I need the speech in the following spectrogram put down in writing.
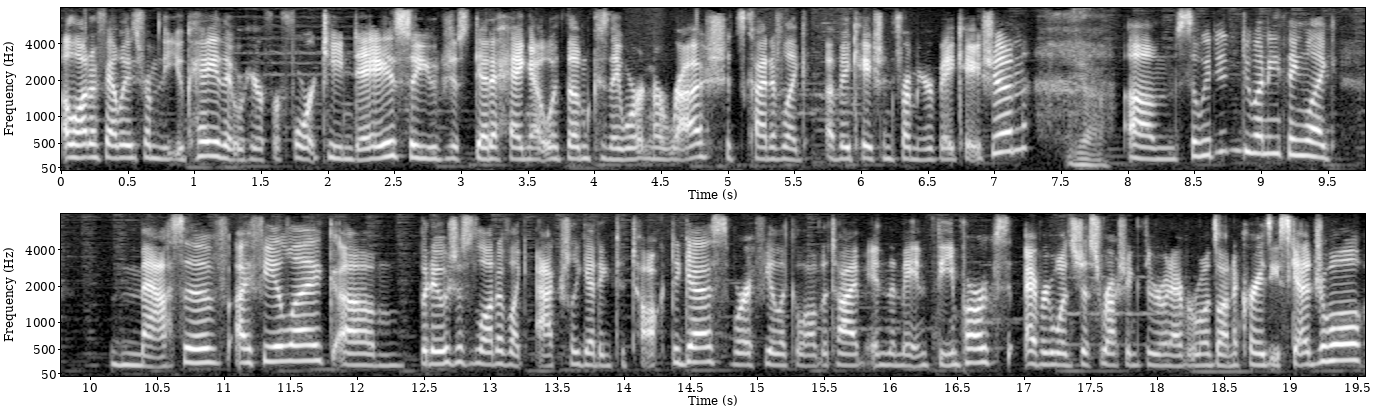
a lot of families from the UK that were here for 14 days, so you just get to hang out with them because they weren't in a rush. It's kind of like a vacation from your vacation. Yeah. Um, so we didn't do anything like massive, I feel like. Um, but it was just a lot of like actually getting to talk to guests where I feel like a lot of the time in the main theme parks, everyone's just rushing through and everyone's on a crazy schedule.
